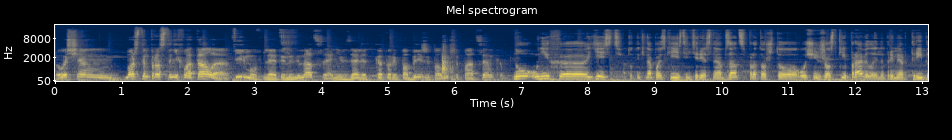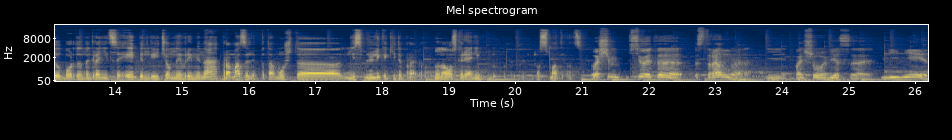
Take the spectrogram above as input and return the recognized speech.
В общем, может им просто не хватало фильмов для этой номинации, они взяли который поближе, получше по оценкам. Ну, у них э, есть, тут на Кинопоиске есть интересный абзац про то, что очень жесткие правила, и, например, три билборда на границе Эббинга и темные времена промазали, потому что не соблюли какие-то правила. Но на Оскаре они будут, например. Рассматриваться. В общем, все это странно и большого веса не имеет.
